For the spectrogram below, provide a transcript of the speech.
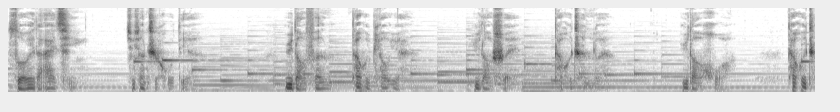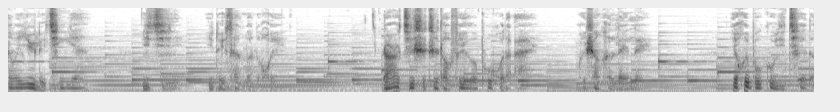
所谓的爱情，就像纸蝴蝶，遇到风它会飘远，遇到水它会沉沦，遇到火它会成为一缕青烟，以及一堆散乱的灰。然而，即使知道飞蛾扑火的爱会伤痕累累，也会不顾一切的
